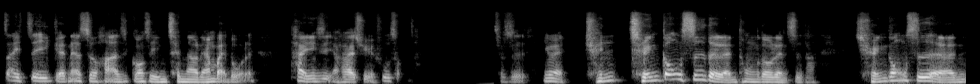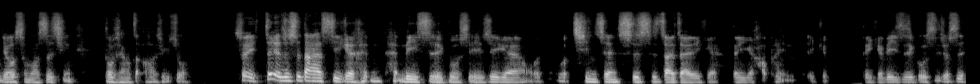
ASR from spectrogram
在这一个那时候，好像是公司已经成了两百多人。他已经是亚太区的副总裁，就是因为全全公司的人通通都认识他，全公司的人有什么事情都想找他去做，所以这个就是大概是一个很很励志的故事，也是一个我我亲身实实在在的一个的一个好朋友的一个的一个励志故事，就是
